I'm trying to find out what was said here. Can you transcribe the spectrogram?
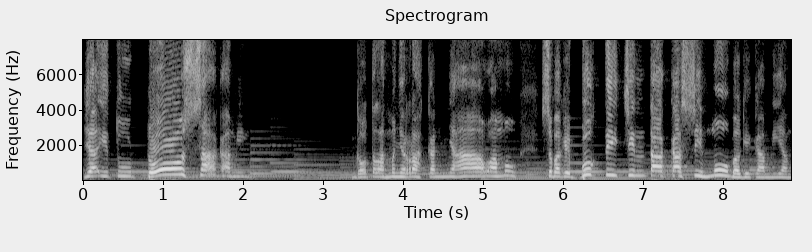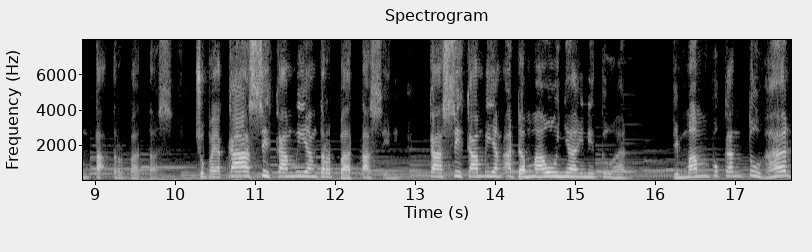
yaitu dosa kami. Engkau telah menyerahkan nyawamu sebagai bukti cinta kasihmu bagi kami yang tak terbatas. Supaya kasih kami yang terbatas ini, kasih kami yang ada maunya ini Tuhan, dimampukan Tuhan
